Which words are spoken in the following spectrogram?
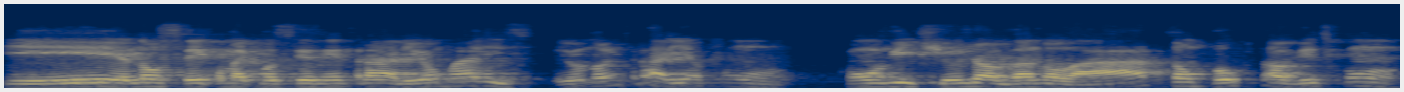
e eu não sei como é que vocês entrariam, mas eu não entraria com, com o Vitinho jogando lá, tampouco talvez com,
